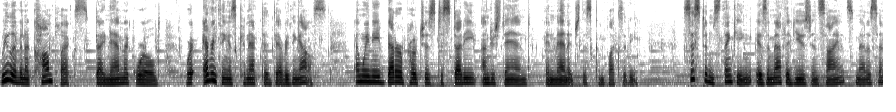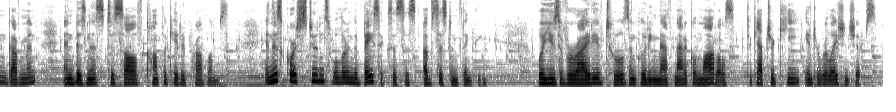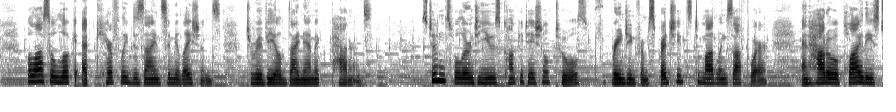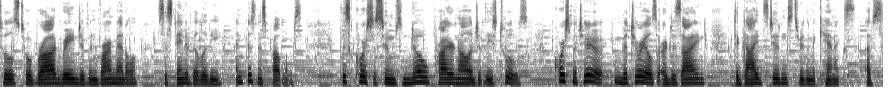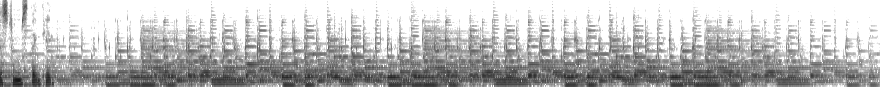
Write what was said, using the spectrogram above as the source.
We live in a complex, dynamic world where everything is connected to everything else, and we need better approaches to study, understand, and manage this complexity. Systems thinking is a method used in science, medicine, government, and business to solve complicated problems. In this course, students will learn the basics of system thinking. We'll use a variety of tools, including mathematical models, to capture key interrelationships. We'll also look at carefully designed simulations to reveal dynamic patterns. Students will learn to use computational tools ranging from spreadsheets to modeling software and how to apply these tools to a broad range of environmental, sustainability, and business problems. This course assumes no prior knowledge of these tools. Course material, materials are designed to guide students through the mechanics of systems thinking.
